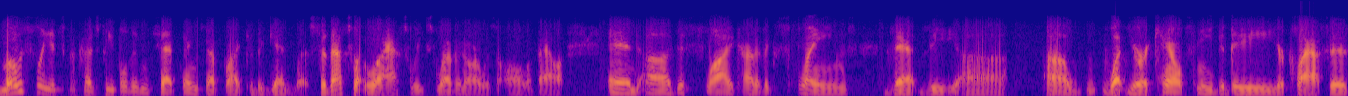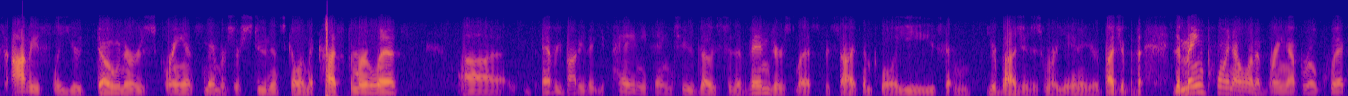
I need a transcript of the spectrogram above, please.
Mostly it's because people didn't set things up right to begin with. So that's what last week's webinar was all about. And uh, this slide kind of explains that the uh, uh, what your accounts need to be, your classes. Obviously your donors, grants, members, or students go in the customer list. Uh, everybody that you pay anything to goes to the vendors list besides employees, and your budget is where you enter your budget. But the, the main point I want to bring up real quick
